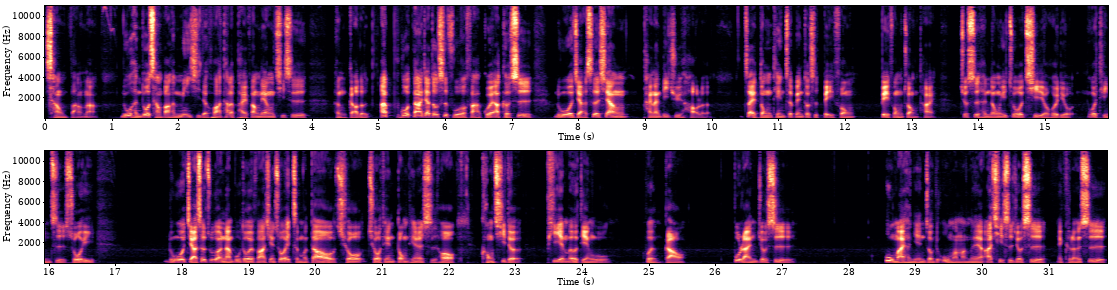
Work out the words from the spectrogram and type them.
厂房嘛，如果很多厂房很密集的话，它的排放量其实很高的啊。不过大家都是符合法规啊，可是如果假设像台南地区好了，在冬天这边都是背风，背风状态，就是很容易做气流会流会停滞。所以，如果假设住在南部，都会发现说，哎，怎么到秋秋天、冬天的时候，空气的 PM 二点五会很高，不然就是雾霾很严重，就雾茫茫那样。啊，其实就是，哎，可能是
